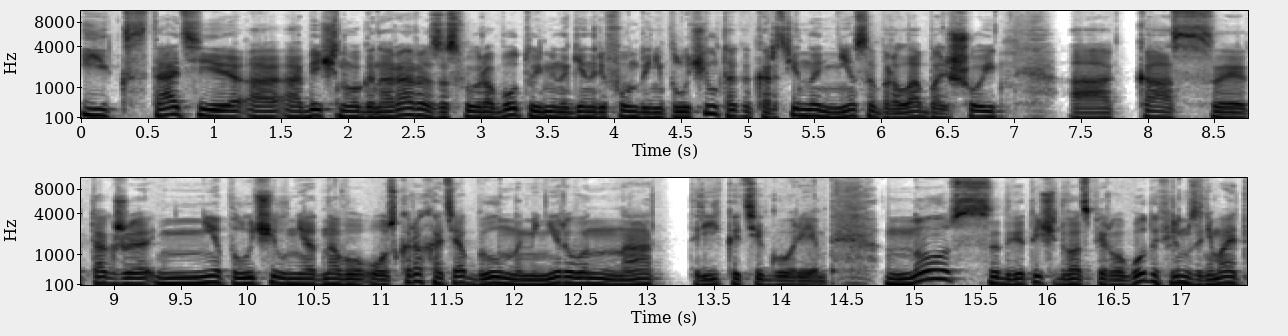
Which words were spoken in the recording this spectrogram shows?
И, кстати, а, обещанного гонорара за свою работу именно Генри Фонда не получил, так как картина не собрала большой кассы. Также не получил ни одного Оскара, хотя был номинирован на три категории. Но с 2021 года фильм занимает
